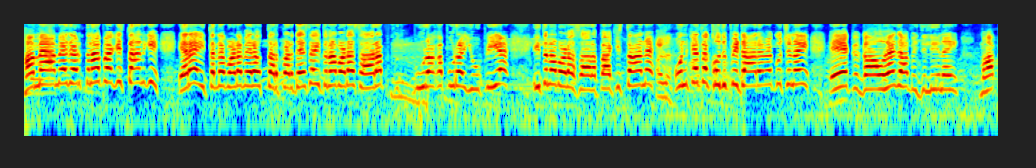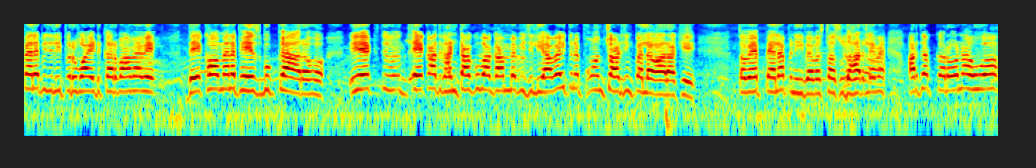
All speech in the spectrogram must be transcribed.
हमें हमें ज़रूरत ना पाकिस्तान की यार इतना बड़ा मेरा उत्तर प्रदेश है इतना बड़ा सारा पूरा का पूरा यूपी है इतना बड़ा सारा पाकिस्तान है। उनके तो खुद पिटारे में कुछ नहीं एक गाँव है जहाँ बिजली नहीं वहाँ पहले बिजली प्रोवाइड करवा में वे। देखो मैंने फेसबुक पे आ रहा हो। एक एक आध घंटा को वह गाँव में बिजली आवा इतने फ़ोन चार्जिंग पे लगा रखे। तो वे पहले अपनी व्यवस्था सुधार ले में और जब कोरोना हुआ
